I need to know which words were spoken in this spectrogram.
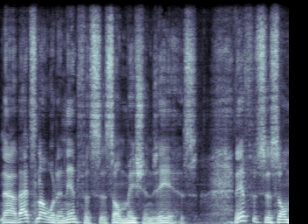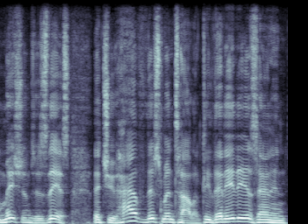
Now, that's not what an emphasis on missions is. An emphasis on missions is this that you have this mentality that it is an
